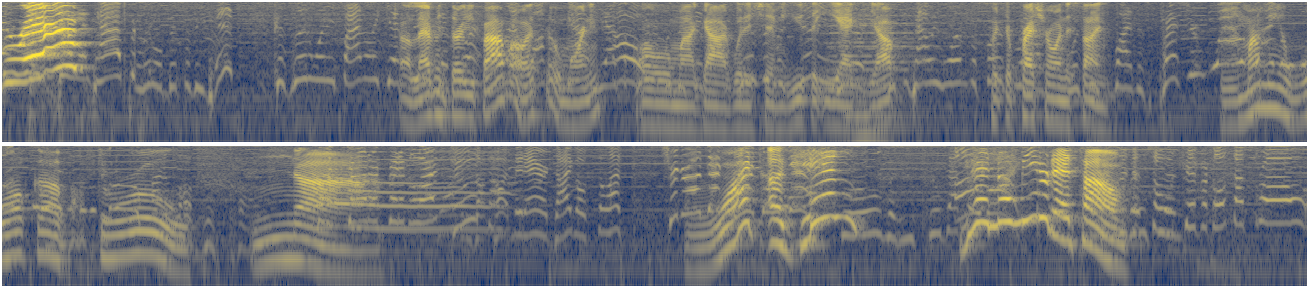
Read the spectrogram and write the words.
grab. What has happened? Little bits of these hits. Because then when he finally gets 11:35. Oh, it's still morning. He has the Oh my. God, what a Gives him shimmy. Use the shimmy. EX, yup. Put the pressure on the was sun. just by this pressure. Dude, Wow, my man walk up through. Counter Nah. critical arm two. Got caught midair. Daigo still has What again? Oh, you had no meter that time. This is so difficult to throw.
